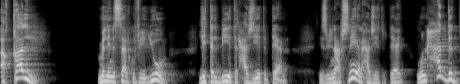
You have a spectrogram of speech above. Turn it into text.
أقل من اللي نستهلكوا فيه اليوم لتلبية الحاجيات بتاعنا. لازم نعرف شنو هي الحاجيات بتاعي؟ ونحدد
